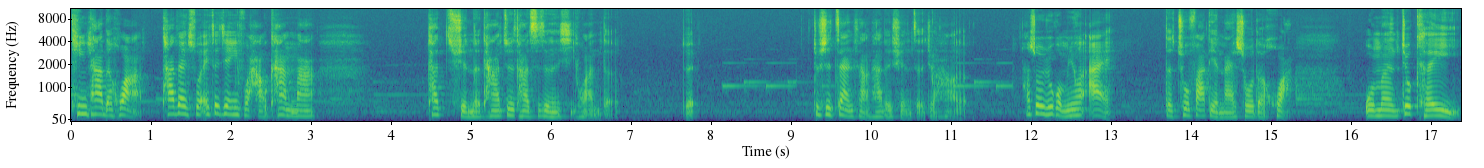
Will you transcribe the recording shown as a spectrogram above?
听他的话，他在说：“哎，这件衣服好看吗？”他选的他就是他是真的喜欢的，对，就是赞赏他的选择就好了。他说：“如果我们用爱的出发点来说的话，我们就可以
